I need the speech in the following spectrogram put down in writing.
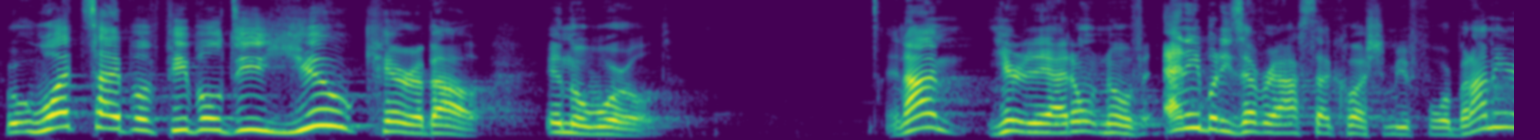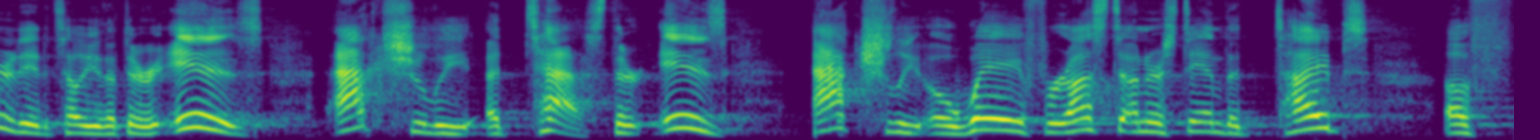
What type of people do you care about in the world? And I'm here today, I don't know if anybody's ever asked that question before, but I'm here today to tell you that there is actually a test. There is actually a way for us to understand the types of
